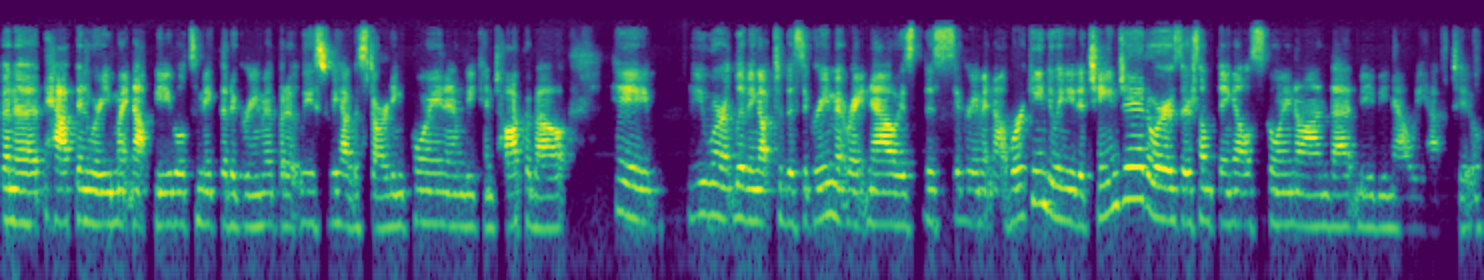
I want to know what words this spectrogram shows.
going to happen where you might not be able to make that agreement, but at least we have a starting point and we can talk about, hey, you weren't living up to this agreement right now. Is this agreement not working? Do we need to change it? Or is there something else going on that maybe now we have to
